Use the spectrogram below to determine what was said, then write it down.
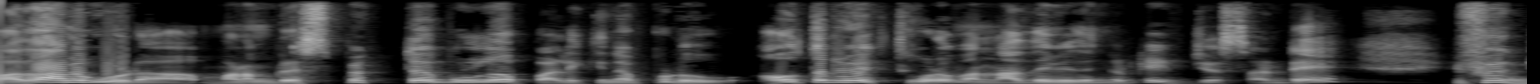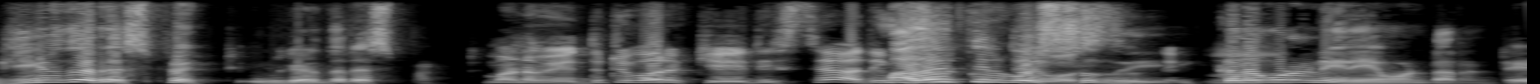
పదాలు కూడా మనం రెస్పెక్టబుల్గా పలికినప్పుడు అవతలి వ్యక్తి కూడా మనం అదే విధంగా ట్రీట్ చేస్తాం. అంటే if you give the respect you get the respect మనం ఎదుటి వారికి ఏది ఇస్తే అది అదే తిరిగి వస్తుంది. ఇక్కడ. కూడా నేను ఏమంటానంటే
